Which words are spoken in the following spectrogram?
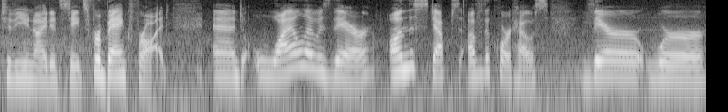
to the United States for bank fraud. And while I was there, on the steps of the courthouse, there were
